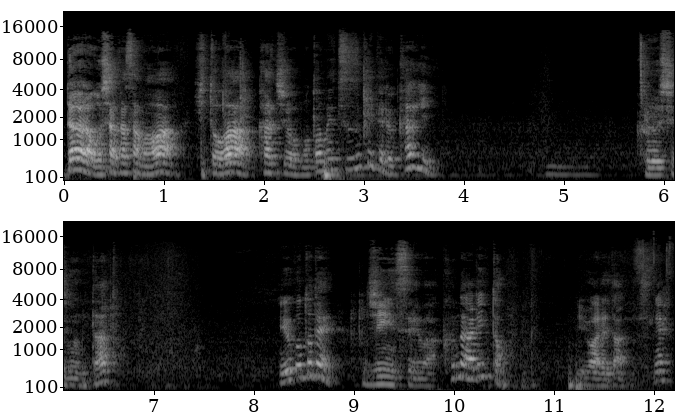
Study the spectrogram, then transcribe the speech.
だからお釈迦様は人は価値を求め続けてる限り苦しむんだということで人生は苦なりと言われたんですね。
